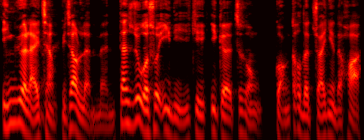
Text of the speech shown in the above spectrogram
音乐来讲比较冷门。但是如果说以你一个一个这种广告的专业的话，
